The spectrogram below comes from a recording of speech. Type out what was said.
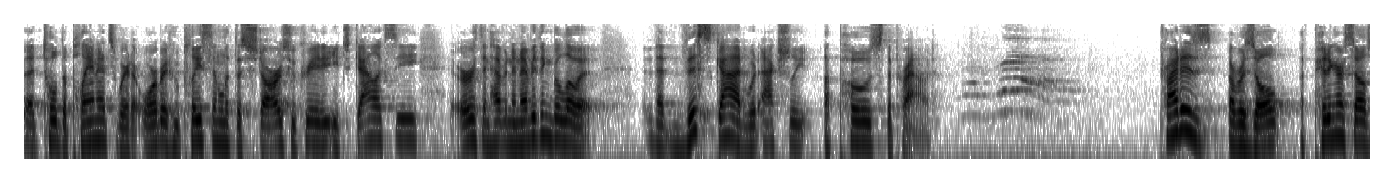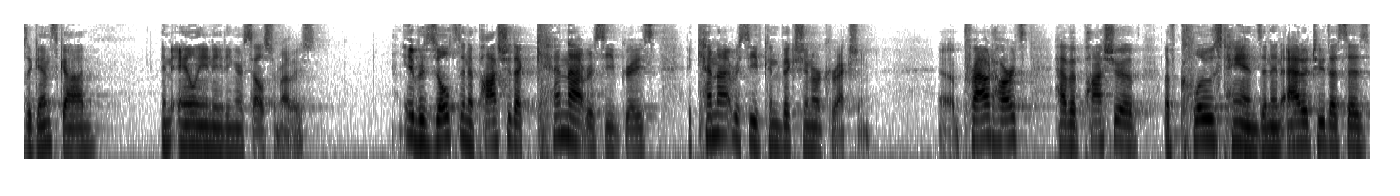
that told the planets where to orbit, who placed and lit the stars, who created each galaxy, earth and heaven, and everything below it, that this God would actually oppose the proud. Pride is a result of pitting ourselves against God and alienating ourselves from others. It results in a posture that cannot receive grace, it cannot receive conviction or correction. Uh, proud hearts have a posture of, of closed hands and an attitude that says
